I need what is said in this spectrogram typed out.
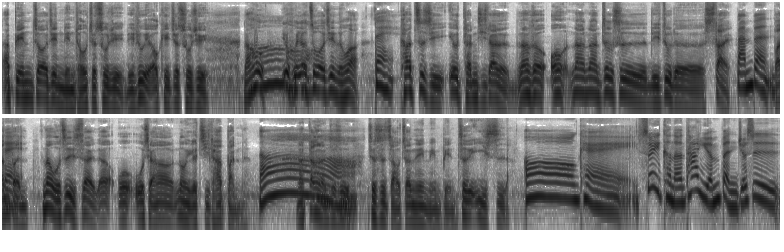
啊编周华健领头就出去，李路也 OK 就出去，然后又回到周华健的话，对，他自己又弹吉他的，那时候哦，那那这个是李杜的 style 版本版本，那我自己 style，我我想要弄一个吉他版的。啊，那当然就是就是找张建明编这个意思啊。OK，所以可能他原本就是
